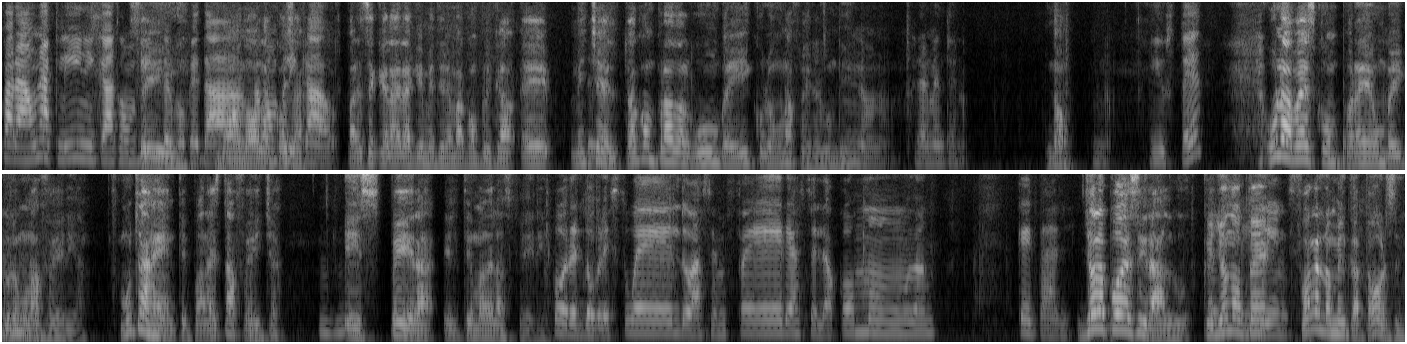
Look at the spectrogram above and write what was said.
para una clínica con Víctor porque está, complicado. parece que el aire aquí me tiene más complicado. Eh, Michelle, ¿tú has comprado algún vehículo en una feria algún día? No, no, realmente no. No. No. ¿Y usted? Una vez compré un vehículo en una feria. Mucha gente para esta fecha espera el tema de las ferias. Por el doble sueldo, hacen ferias, se lo acomodan. ¿Qué tal? Yo le puedo decir algo que yo noté, fue en el 2014,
